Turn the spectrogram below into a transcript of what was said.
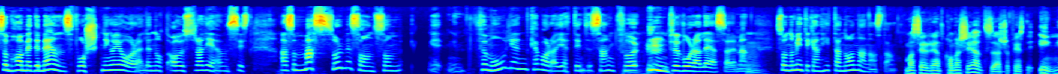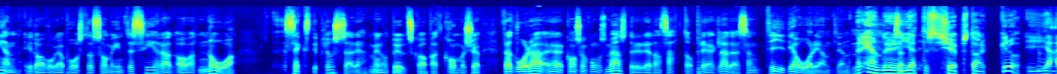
som har med demensforskning att göra eller något australiensiskt. Alltså massor med sånt som eh, förmodligen kan vara jätteintressant för, för våra läsare men som de inte kan hitta någon annanstans. Om man ser det rent kommersiellt så, där, så finns det ingen idag, vågar jag påstå, som är intresserad av att nå 60-plussare med något budskap att kom och köp. För att våra eh, konsumtionsmönster är redan satta och präglade sedan tidiga år egentligen. Men ändå är det en jätteköpstark grupp. Ja.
